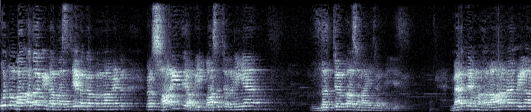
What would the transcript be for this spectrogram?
ਉਹ ਤੋਂ ਬਾਅਦ ਅੱਧਾ ਘੰਟਾ ਬੱਸ 'ਚ ਇਹ ਲੱਗਾ 15 ਮਿੰਟ, ਫਿਰ ਸਾਰੀ ਦਿਹਾੜੀ ਬੱਸ ਚੱਲਣੀ ਹੈ ਲੱਚਰਤਾ ਸੁਣਾਈ ਜਾਂਦੀ ਹੈ ਮੈਂ ਤੇ ਹੁਣ ਹੈਰਾਨ ਆ, ਪਹਿਲਾਂ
